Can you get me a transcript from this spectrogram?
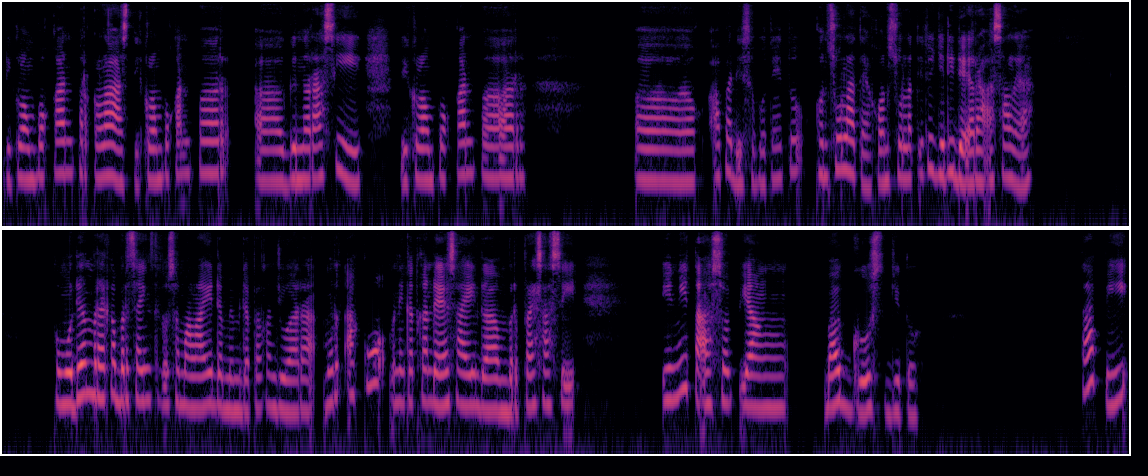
dikelompokkan per kelas dikelompokkan per uh, generasi dikelompokkan per uh, apa disebutnya itu konsulat ya. Konsulat itu jadi daerah asal ya. Kemudian mereka bersaing satu sama lain demi mendapatkan juara. Menurut aku meningkatkan daya saing dalam berprestasi ini tak asup yang bagus gitu tapi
